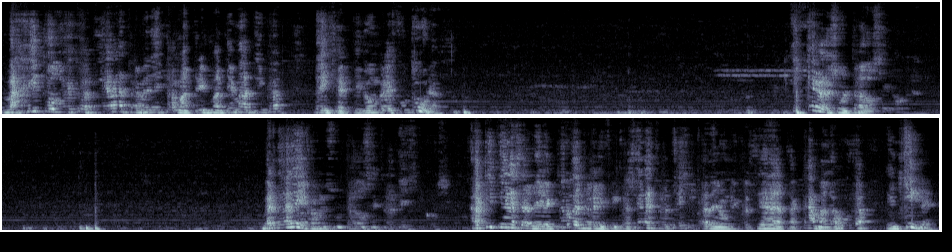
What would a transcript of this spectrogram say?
bajé todo esto a tierra a través de esta matriz matemática de incertidumbres futuras. Qué resultados se logran? Verdaderos resultados estratégicos. Aquí tienes al director de Planificación Estratégica de la Universidad de Atacama, la UDA, en Chile.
